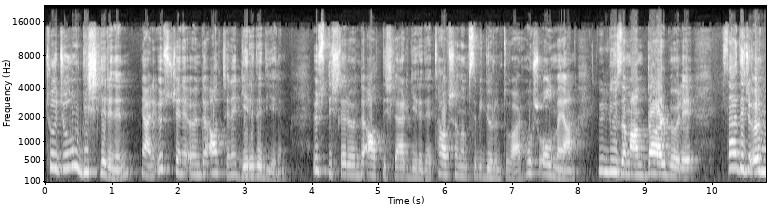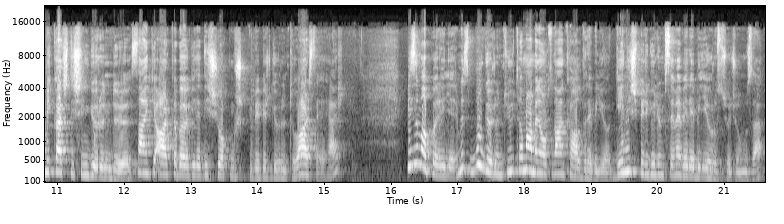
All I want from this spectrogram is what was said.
çocuğun dişlerinin yani üst çene önde alt çene geride diyelim. Üst dişler önde alt dişler geride tavşanımsı bir görüntü var. Hoş olmayan güldüğü zaman dar böyle sadece ön birkaç dişin göründüğü sanki arka bölgede diş yokmuş gibi bir görüntü varsa eğer Bizim apareylerimiz bu görüntüyü tamamen ortadan kaldırabiliyor. Geniş bir gülümseme verebiliyoruz çocuğumuza.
